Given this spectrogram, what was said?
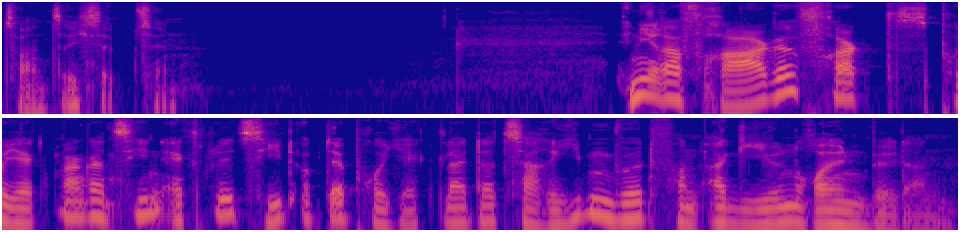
2017. In ihrer Frage fragt das Projektmagazin explizit, ob der Projektleiter zerrieben wird von agilen Rollenbildern.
